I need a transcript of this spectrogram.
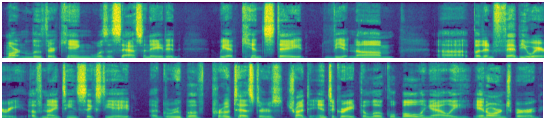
Martin Luther King was assassinated. We had Kent State, Vietnam. Uh, but in February of 1968, a group of protesters tried to integrate the local bowling alley in Orangeburg,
